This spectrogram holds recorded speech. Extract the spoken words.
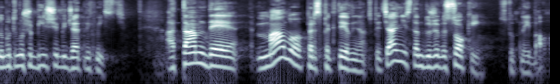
ну бо тому що більше бюджетних місць. А там, де мало перспективна спеціальність, там дуже високий вступний бал.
